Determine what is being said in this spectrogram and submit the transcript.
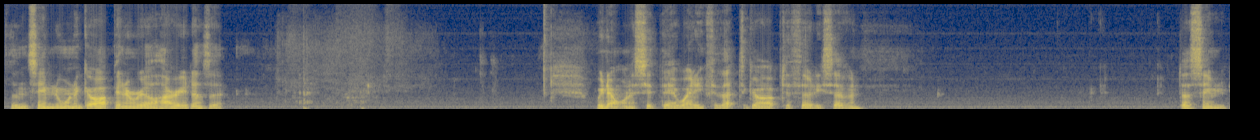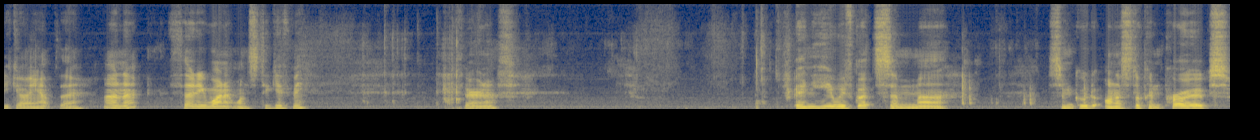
Doesn't seem to want to go up in a real hurry, does it? We don't want to sit there waiting for that to go up to 37. Does seem to be going up there. Oh no, 31 it wants to give me. Fair enough. And here we've got some uh, some good honest looking probes.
